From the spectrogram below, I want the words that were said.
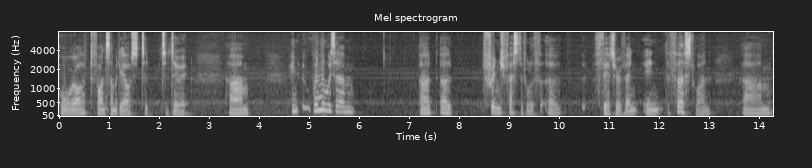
or I'll have to find somebody else to, to do it. Um, in, when there was um, a, a fringe festival of uh, theatre event in the first one, um,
